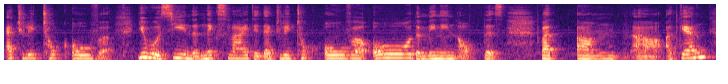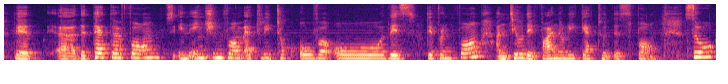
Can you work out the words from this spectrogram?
actually took over. You will see in the next slide, it actually took over all the meaning of this. But um, uh, again, the uh, the theta forms in ancient form actually took over all this different form until they finally get to this form. So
